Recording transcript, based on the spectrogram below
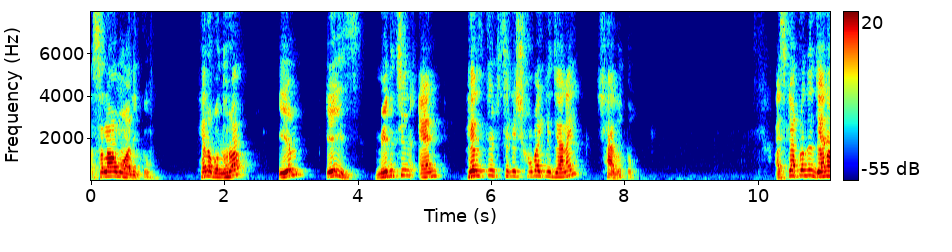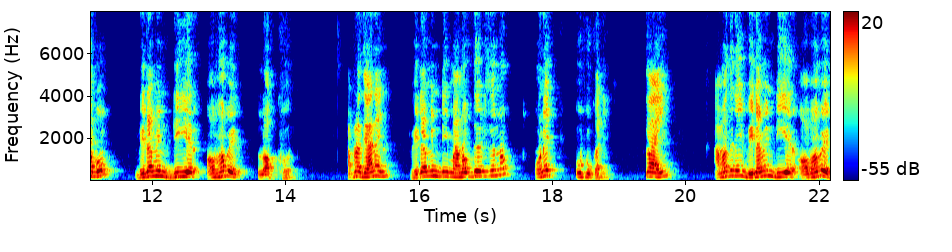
আসসালামু আলাইকুম। হ্যালো বন্ধুরা M H medicine and health tips থেকে সবাইকে জানাই স্বাগত। আজকে আপনাদের জানাব ভিটামিন ডি এর অভাবের লক্ষণ। আপনারা জানেন, ভিটামিন ডি মানবদের জন্য অনেক উপকারী। তাই আমাদের এই ভিটামিন ডি এর অভাবের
